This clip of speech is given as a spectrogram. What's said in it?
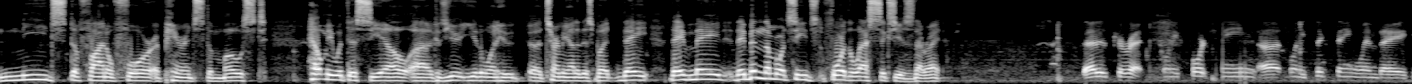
needs the Final Four appearance the most. Help me with this, CL, because uh, you're you're the one who uh, turned me onto this. But they they've made they've been the number one seeds for the last six years. Is that right? That is correct. 2014, uh, 2016, when they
